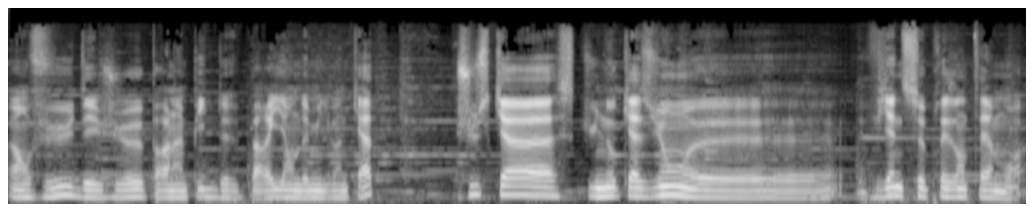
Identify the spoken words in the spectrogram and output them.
en vue des Jeux paralympiques de Paris en 2024 jusqu'à ce qu'une occasion euh, vienne se présenter à moi.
